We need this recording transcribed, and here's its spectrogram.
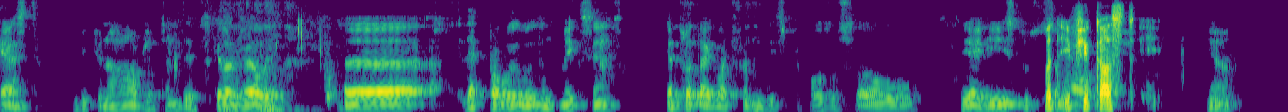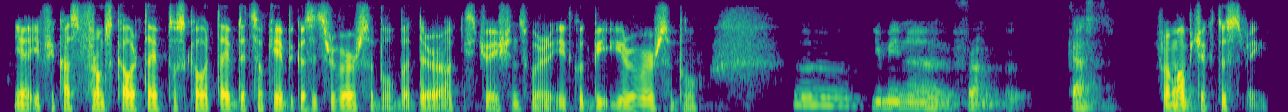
cast between an object and the scalar value, uh, that probably wouldn't make sense. That's what I got from this proposal. So the idea is to. But if you cast. Yeah yeah, if you cast from scalar type to scalar type, that's okay because it's reversible. But there are situations where it could be irreversible. Uh, you mean uh, from uh, cast from well, object to string?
